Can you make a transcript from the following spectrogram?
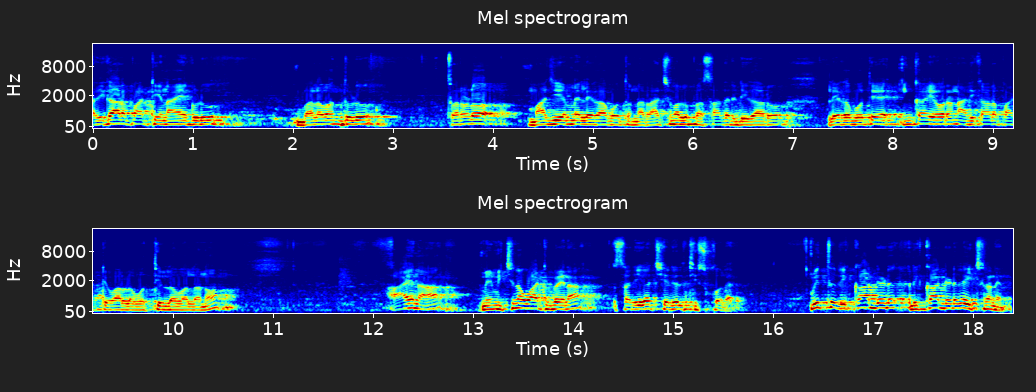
అధికార పార్టీ నాయకుడు బలవంతుడు త్వరలో మాజీ ఎమ్మెల్యే కాబోతున్న రాచమల్లు ప్రసాద్ రెడ్డి గారు లేకపోతే ఇంకా ఎవరైనా అధికార పార్టీ వాళ్ళ ఒత్తిళ్ళ వల్లనో ఆయన మేము ఇచ్చిన వాటిపైన సరిగా చర్యలు తీసుకోలేదు విత్ రికార్డెడ్ రికార్డెడ్గా ఇచ్చిన నేను.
